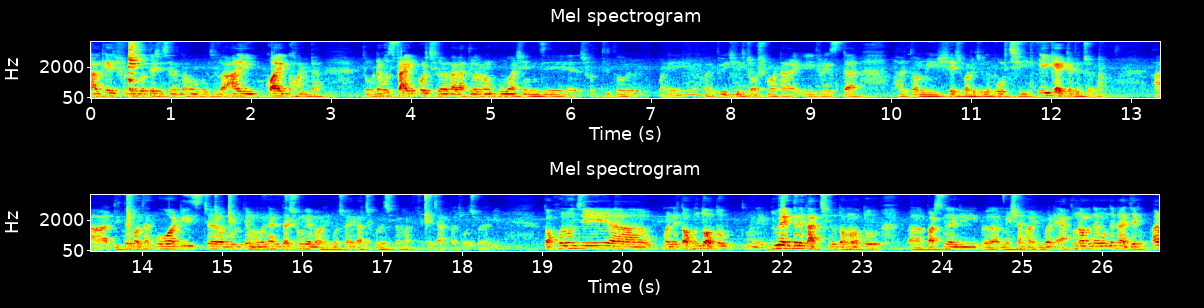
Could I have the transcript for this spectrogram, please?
কালকে শুটিং করতে এসেছিলাম তখন বলছিল আর এই কয়েক ঘণ্টা। তো ওটা খুব স্ট্রাইক করছিল কাল রাত্রিবেলা আমার ঘুম আসেনি যে সত্যি তো মানে হয়তো সেই চশমাটা, এই ড্রেসটা হয়তো আমি শেষবারের জন্য পড়ছি এই ক্যারেক্টারের জন্য। আর দ্বিতীয় কথা কো আর্টিস্ট বলতে মৈনাকদার সঙ্গে আমি অনেক বছর কাজ করেছিলাম, আজ থেকে চার পাঁচ বছর আগে। তখনও যে মানে তখন তো অত মানে দু একদিনে কাজ ছিল, তখন অত পার্সোনালি মেশা হয়নি। বাট এখন আমাদের মধ্যে না, যে, আর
